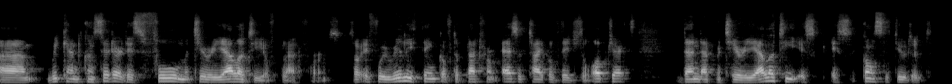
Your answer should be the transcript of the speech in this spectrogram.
um, we can consider this full materiality of platforms. So if we really think of the platform as a type of digital object, then that materiality is, is constituted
